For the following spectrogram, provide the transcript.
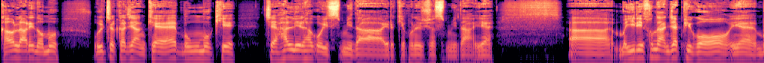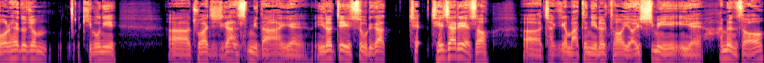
가을날이 너무 울적하지 않게 묵묵히 제 할 일 하고 있습니다. 이렇게 보내주셨습니다. 예. 아, 뭐 일이 손에 안 잡히고, 예, 뭘 해도 좀 기분이, 아, 좋아지지가 않습니다. 예. 이럴 때일수 우리가 제, 제자리에서 어, 자기가 맡은 일을 더 열심히, 예, 하면서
